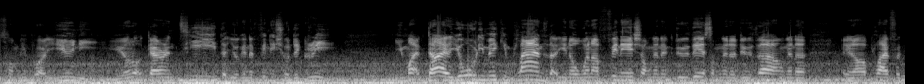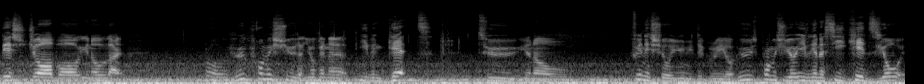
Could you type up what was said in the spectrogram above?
some people are uni. You're not guaranteed that you're going to finish your degree. You might die. You're already making plans that you know when I finish, I'm going to do this, I'm going to do that, I'm going to you know apply for this job or you know like, bro, who promised you that you're going to even get to you know finish your uni degree or who's promised you you're even going to see kids? You're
